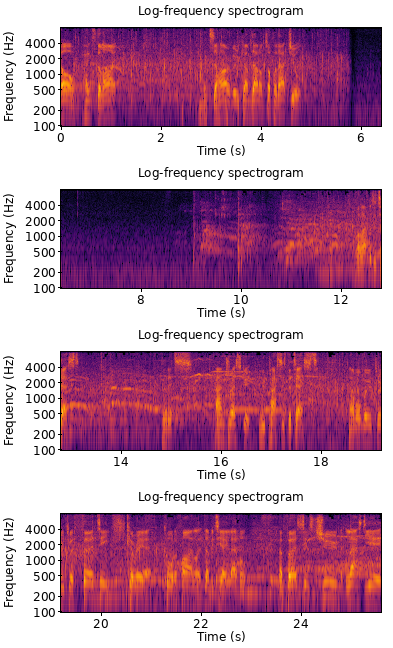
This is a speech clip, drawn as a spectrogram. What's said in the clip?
Oh, paints the line. And it's Zakharova who comes out on top of that duel. Well, that was a test. But it's Andreescu who passes the test. And will move through to a 13th career quarter-final at WTA level. Her first since June last year.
